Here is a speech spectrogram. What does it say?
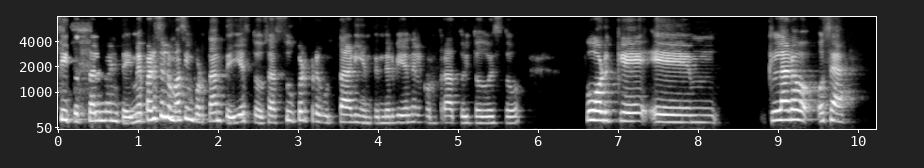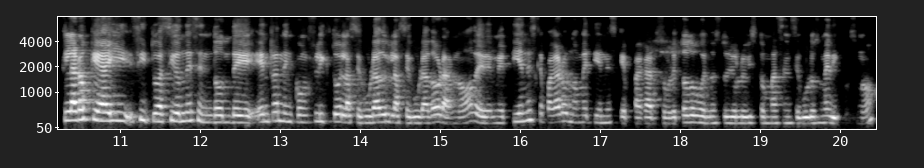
Sí, totalmente. Me parece lo más importante y esto, o sea, súper preguntar y entender bien el contrato y todo esto, porque, eh, claro, o sea, claro que hay situaciones en donde entran en conflicto el asegurado y la aseguradora, ¿no? De me tienes que pagar o no me tienes que pagar. Sobre todo, bueno, esto yo lo he visto más en seguros médicos, ¿no?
